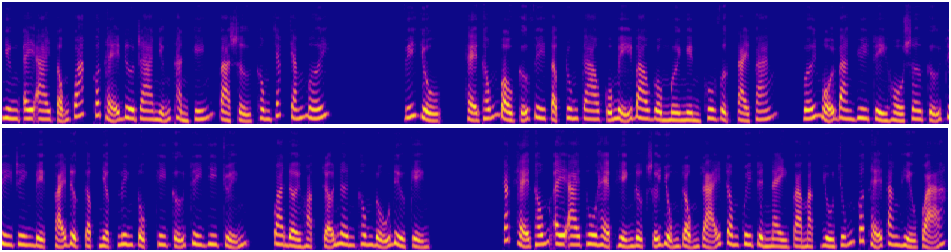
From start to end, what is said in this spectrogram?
nhưng AI tổng quát có thể đưa ra những thành kiến và sự không chắc chắn mới. Ví dụ, hệ thống bầu cử phi tập trung cao của Mỹ bao gồm 10.000 khu vực tài phán, với mỗi bang duy trì hồ sơ cử tri riêng biệt phải được cập nhật liên tục khi cử tri di chuyển, qua đời hoặc trở nên không đủ điều kiện. Các hệ thống AI thu hẹp hiện được sử dụng rộng rãi trong quy trình này và mặc dù chúng có thể tăng hiệu quả,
